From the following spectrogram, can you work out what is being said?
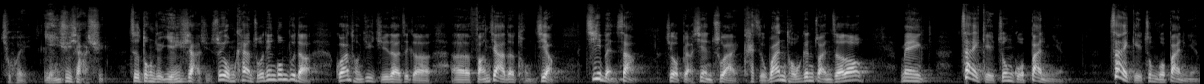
就会延续下去，这个动作延续下去。所以我们看昨天公布的国安统计局的这个呃房价的统计啊，基本上就表现出来开始弯头跟转折喽。每再给中国半年，再给中国半年。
